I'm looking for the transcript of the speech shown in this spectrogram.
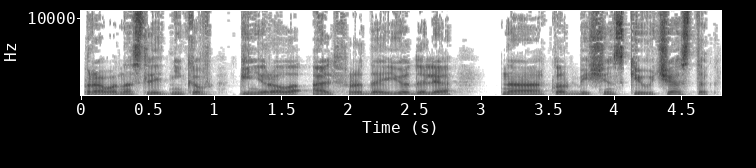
права наследников генерала Альфреда Йоделя – на кладбищенский участок,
